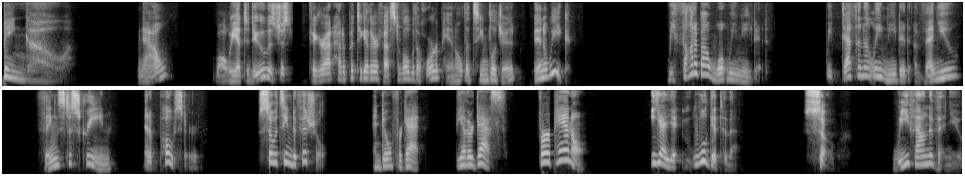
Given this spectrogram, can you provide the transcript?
Bingo. Now, all we had to do was just figure out how to put together a festival with a horror panel that seemed legit in a week. We thought about what we needed. We definitely needed a venue, things to screen, and a poster. So it seemed official. And don't forget the other guests for a panel. Yeah, yeah, we'll get to that. So, we found a venue.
